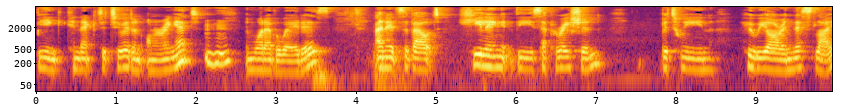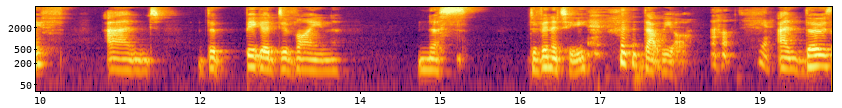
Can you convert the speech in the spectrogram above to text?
being connected to it and honoring it in whatever way it is. And it's about healing the separation between who we are in this life and the bigger divineness, divinity that we are. Uh-huh. Yeah. And those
